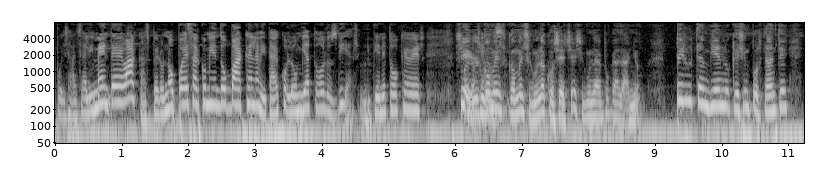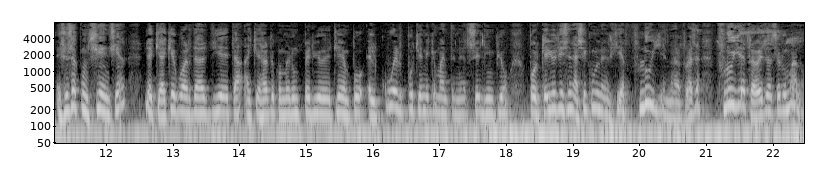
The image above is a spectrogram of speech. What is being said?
pues se alimente de vacas, pero no puede estar comiendo vaca en la mitad de Colombia todos los días. Y tiene todo que ver. Sí, ellos comen, comen según la cosecha, según la época del año. Pero también lo que es importante es esa conciencia de que hay que guardar dieta, hay que dejar de comer un periodo de tiempo, el cuerpo tiene que mantenerse limpio, porque ellos dicen así como la energía fluye en la naturaleza, fluye a través del ser humano.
